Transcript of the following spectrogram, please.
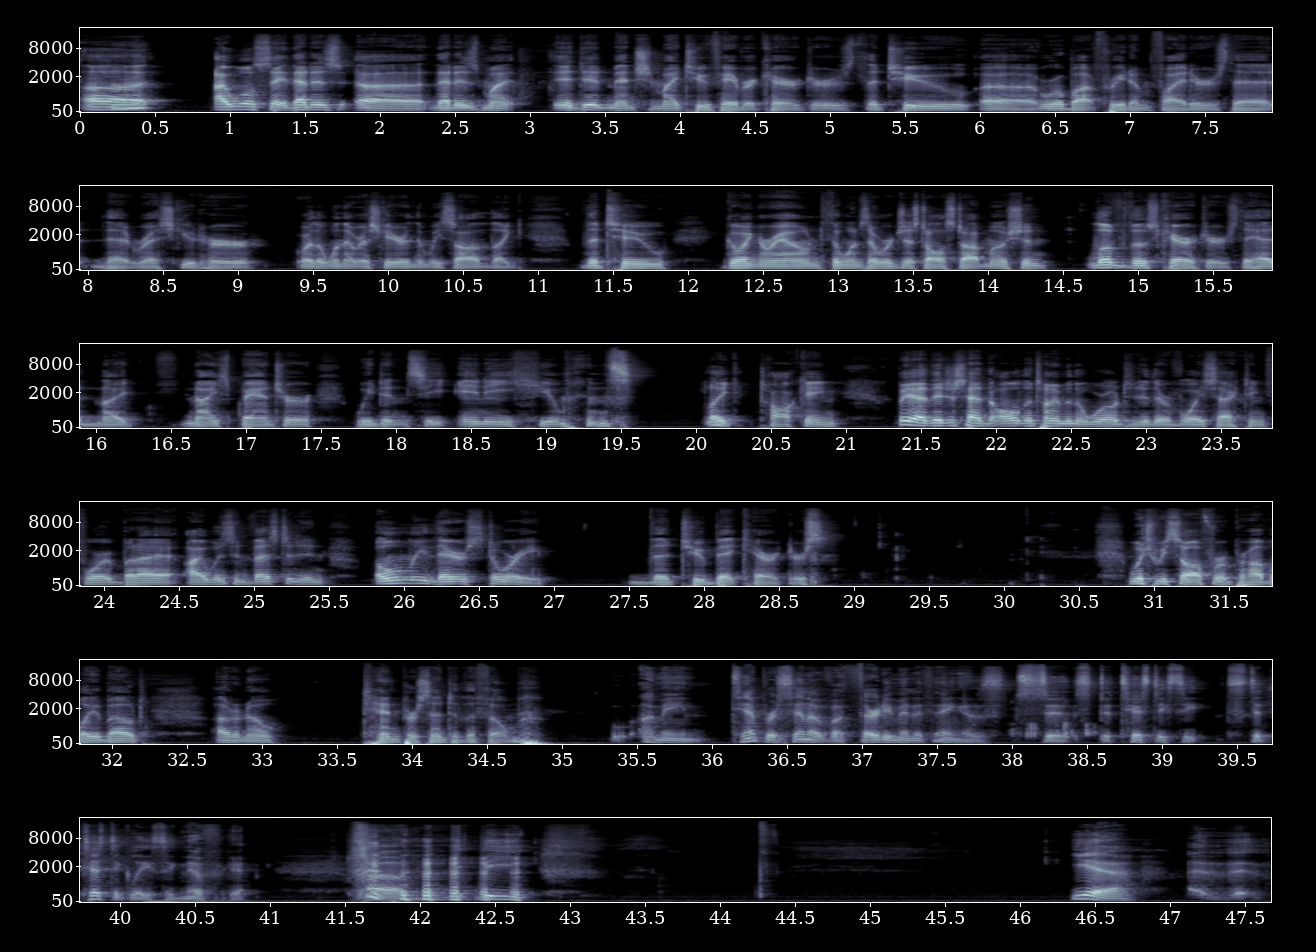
Uh, mm-hmm. I will say that is uh that is my it did mention my two favorite characters, the two uh robot freedom fighters that that rescued her, or the one that was her, and then we saw like the two going around, the ones that were just all stop motion. Loved those characters. They had like nice banter. We didn't see any humans like talking. But yeah, they just had all the time in the world to do their voice acting for it. But I, I was invested in only their story, the two bit characters, which we saw for probably about, I don't know, 10% of the film. I mean, 10% of a 30 minute thing is statistically, statistically significant. Uh, the, the, yeah,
